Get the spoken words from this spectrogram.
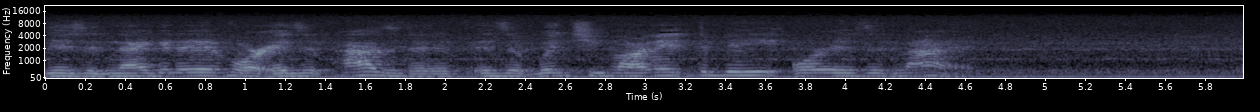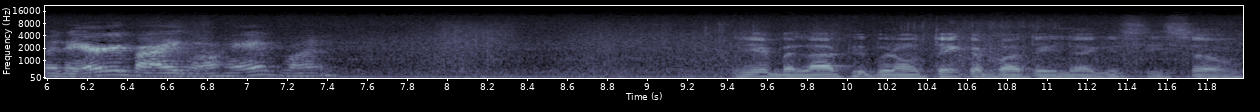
is it negative or is it positive? Is it what you want it to be or is it not? But everybody gonna have one. Yeah, but a lot of people don't think about their legacy. So,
